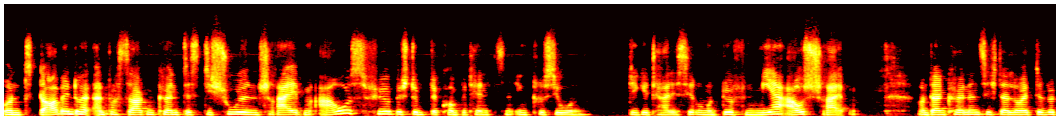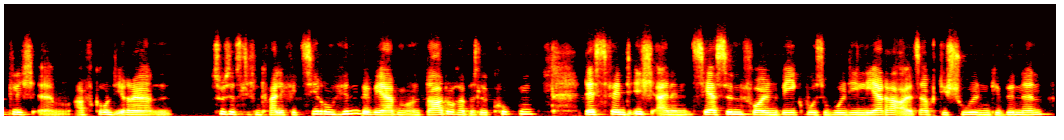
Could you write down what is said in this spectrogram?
Und da, wenn du halt einfach sagen könntest, die Schulen schreiben aus für bestimmte Kompetenzen, Inklusion, Digitalisierung und dürfen mehr ausschreiben. Und dann können sich da Leute wirklich ähm, aufgrund ihrer zusätzlichen Qualifizierung hinbewerben und dadurch ein bisschen gucken. Das fände ich einen sehr sinnvollen Weg, wo sowohl die Lehrer als auch die Schulen gewinnen.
